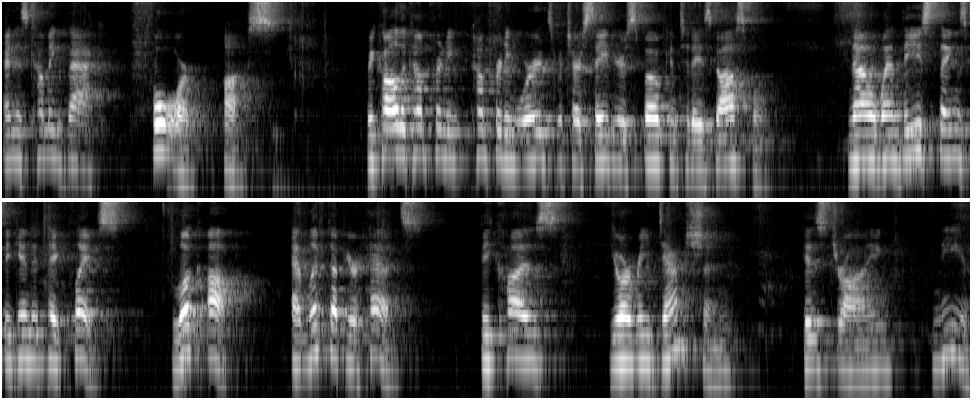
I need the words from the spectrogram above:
and is coming back for us. Recall the comforting, comforting words which our Savior spoke in today's gospel. Now, when these things begin to take place, look up and lift up your heads, because your redemption is drawing near.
